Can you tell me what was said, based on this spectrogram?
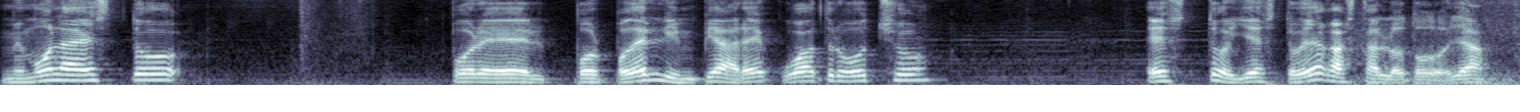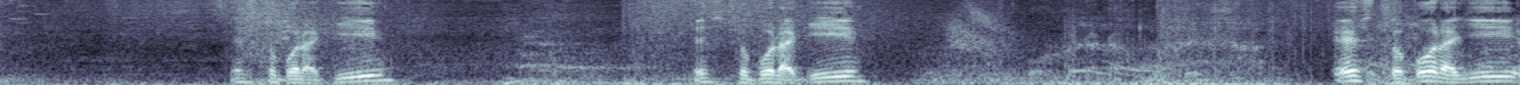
Me mola esto por el por poder limpiar, ¿eh? 4, 8 Esto y esto, voy a gastarlo todo ya. Esto por aquí. Esto por aquí. Esto por allí.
